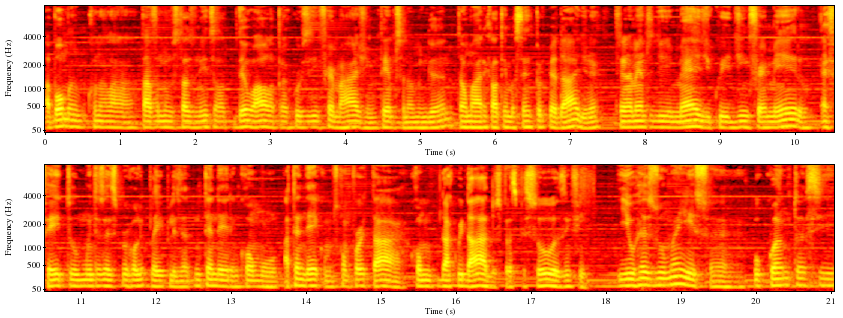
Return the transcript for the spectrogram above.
A Bowman, quando ela estava nos Estados Unidos, ela deu aula para cursos de enfermagem tempo, se não me engano. Então, é uma área que ela tem bastante propriedade, né? Treinamento de médico e de enfermeiro é feito muitas vezes por roleplay, para eles entenderem como atender, como se comportar, como dar cuidados para as pessoas, enfim. E o resumo é isso: é o quanto esse,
